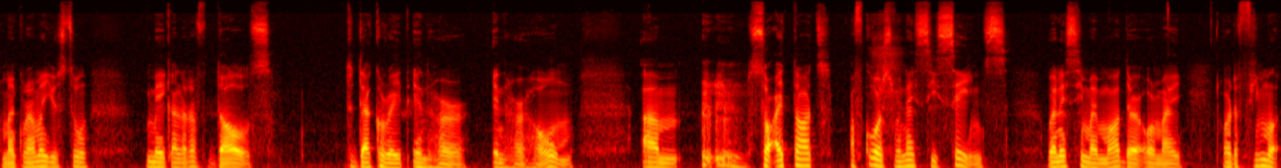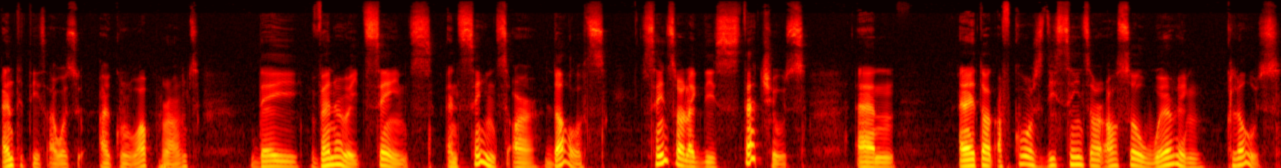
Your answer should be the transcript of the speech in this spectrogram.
My grandma used to make a lot of dolls to decorate in her in her home. Um, so I thought, of course, when I see saints, when I see my mother or my or the female entities I was I grew up around, they venerate saints, and saints are dolls. Saints are like these statues, and and I thought, of course, these saints are also wearing clothes,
